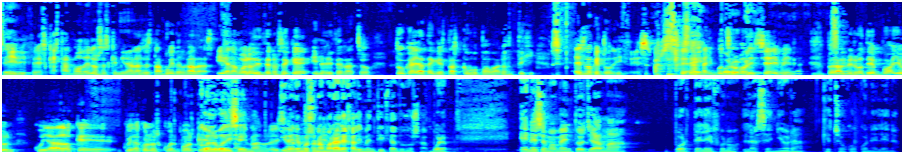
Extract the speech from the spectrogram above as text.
Sí. y dice, es que estas modelos, es que miranas están muy delgadas. Y el abuelo dice no sé qué y le dice Nacho, tú cállate que estás como Pavarotti. Es lo que tú dices. O sea, Sí, hay mucho body shaming, pero al mismo tiempo hay un cuidado que cuidado con los cuerpos. Que con el body shaming. Y veremos una moraleja alimenticia dudosa. Bueno, en ese momento llama por teléfono la señora que chocó con Elena.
